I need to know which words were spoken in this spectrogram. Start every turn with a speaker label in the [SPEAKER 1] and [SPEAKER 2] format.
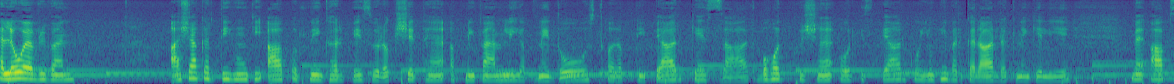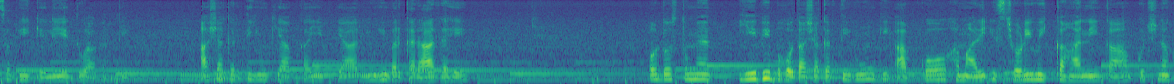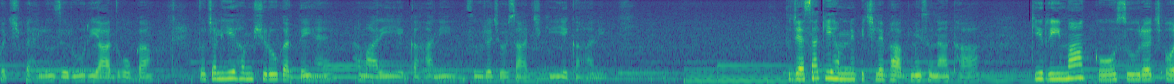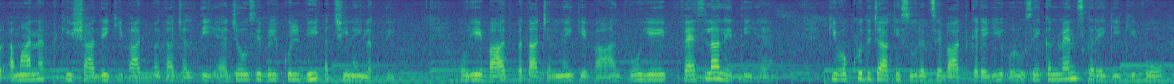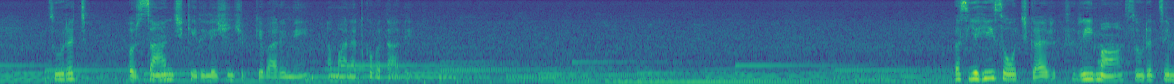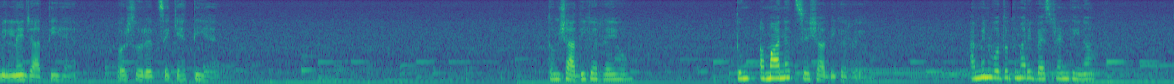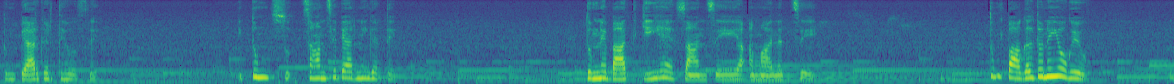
[SPEAKER 1] Hello everyone आशा करती हूँ कि आप अपने घर पे सुरक्षित हैं, अपनी फैमिली अपने दोस्त और अपने प्यार के साथ बहुत खुश हैं और इस प्यार को यूँ ही बरकरार रखने के लिए मैं आप सभी के लिए दुआ करती हूँ। आशा करती हूँ कि आपका ये प्यार यूँ ही बरकरार रहे। और दोस्तों, मैं ये भी बहुत आशा करती हूँ कि आपको हमारी इस छोड़ी हुई कहानी का कुछ ना कुछ पहलू ज़रूर याद होगा। तो चलिए हम शुरू करते हैं हमारी ये कहानी, सूरज और साज की ये कहानी। तो जैसा कि हमने पिछले भाग में सुना था कि रीमा को सूरज और अमानत की शादी की बात पता चलती है जो उसे बिल्कुल भी अच्छी नहीं लगती। और ये बात पता चलने के बाद वो ये फैसला लेती है कि वो खुद जाके सूरज से बात करेगी और उसे कन्वेंस करेगी कि वो सूरज और साँझ के रिलेशनशिप के बारे में अमानत को बता दे। बस यही सोचकर रीमा सूरज से मिलने जाती है और सूरज से कहती है, तुम शादी कर रहे हो? तुम अमानत से शादी कर रहे हो। आई I मीन mean, वो तो तुम्हारी बेस्ट फ्रेंड थी ना। तुम प्यार करते हो उससे। तुम शान से प्यार नहीं करते। तुमने बात की है शान से या अमानत से। तुम पागल तो नहीं हो गए हो।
